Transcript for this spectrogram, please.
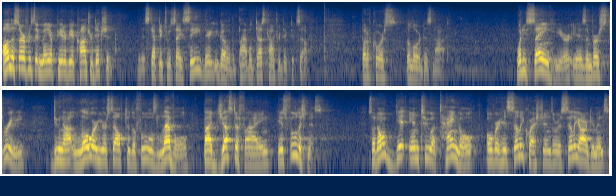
On the surface, it may appear to be a contradiction. And the skeptics would say, see, there you go. The Bible does contradict itself. But of course, the Lord does not. What he's saying here is in verse 3 do not lower yourself to the fool's level by justifying his foolishness. So don't get into a tangle over his silly questions or his silly arguments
